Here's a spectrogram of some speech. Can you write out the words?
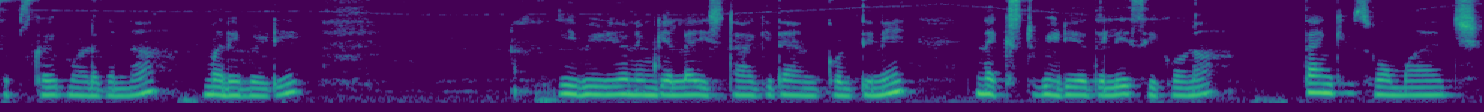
ಸಬ್ಸ್ಕ್ರೈಬ್ ಮಾಡೋದನ್ನು ಮರಿಬೇಡಿ. ಈ ವಿಡಿಯೋ ನಿಮಗೆಲ್ಲ ಇಷ್ಟ ಆಗಿದೆ ಅಂದ್ಕೊಳ್ತೀನಿ ನೆಕ್ಸ್ಟ್ ವಿಡಿಯೋದಲ್ಲಿ ಸಿಗೋಣ. Thank you so much.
